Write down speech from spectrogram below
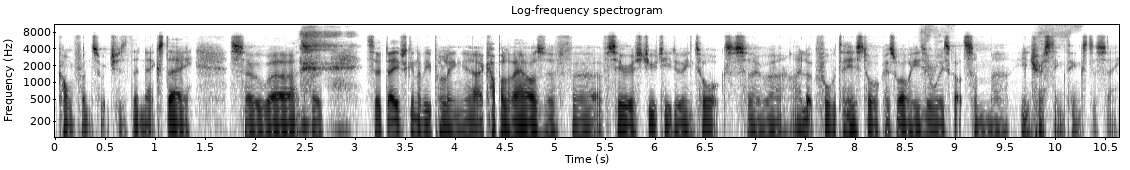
conference, which is the next day. So, uh, so, so Dave's going to be pulling a couple of hours of, uh, of serious duty doing talks. So uh, I look forward to his talk as well. He's always got some uh, interesting things to say.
